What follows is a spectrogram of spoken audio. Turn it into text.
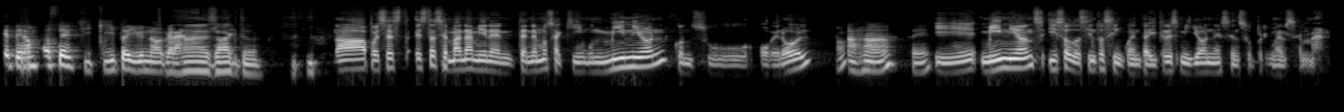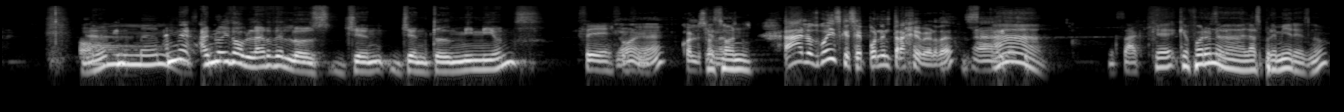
que tenía un póster chiquito y uno grande. Ajá, exacto. No, pues esta, esta semana, miren, tenemos aquí un Minion con su overall. ¿no? Ajá, sí. Y Minions hizo 253 millones en su primer semana. No ¿Han, mames. han oído hablar de los gen- Gentle Minions? Sí, sí, ¿No, sí. eh? ¿Cuáles ¿Qué son? son? Ah, los güeyes que se ponen traje, ¿verdad? Ah, Ah, Exacto. que, que fueron a las premieres, ¿no?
